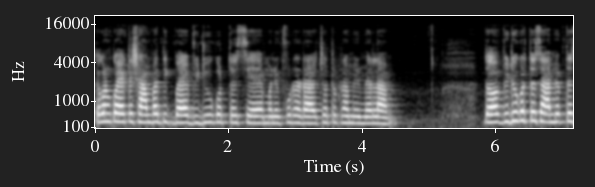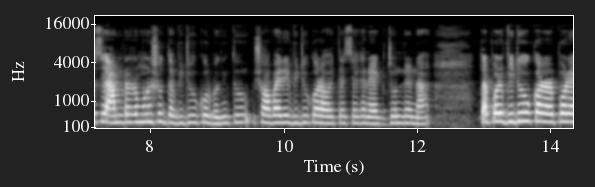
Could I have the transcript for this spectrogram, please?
তখন কয়েকটা সাংবাদিক বা ভিডিও করতেছে মানে পুরাটা চট্টগ্রামের মেলা। তো ভিডিও করতেছে, আমি ভাবতেছি আমরা মনে শুদ্ধ ভিডিও করব, কিন্তু সবাইরে ভিডিও করা হইতেছে এখানে একজনের না। তারপরে ভিডিও করার পরে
